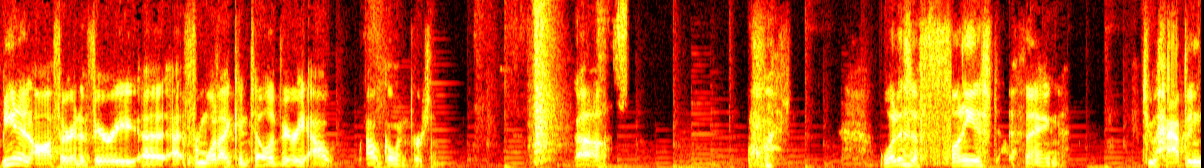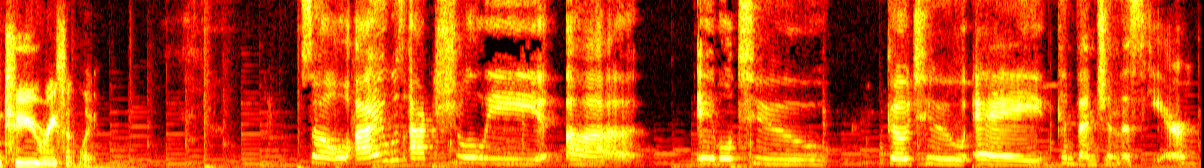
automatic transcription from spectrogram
Being an author and a very, uh, from what I can tell, a very out outgoing person. Uh, what, what is the funniest thing to happen to you recently? So I was actually uh, able to go to a convention this year.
